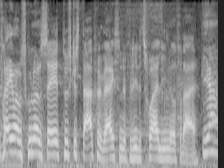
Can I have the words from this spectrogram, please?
prikkede mig på skulderen sagde, du skal starte på iværksætterne, fordi det tror jeg er lige noget for dig. Ja.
